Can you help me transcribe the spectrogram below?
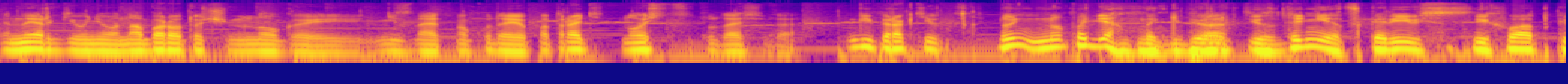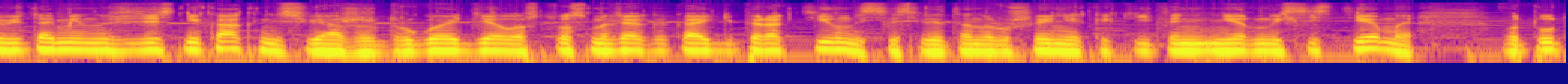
энергии у него, наоборот, очень много, и не знает, ну, куда ее потратить, носится туда-сюда. Гиперактивность. Ну, ну понятно, гиперактивность. Да. да нет, скорее всего, с нехваткой витаминов здесь никак не свяжешь. Другое дело, что смотря какая гиперактивность, если это нарушение какие-то нервной системы, вот тут,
